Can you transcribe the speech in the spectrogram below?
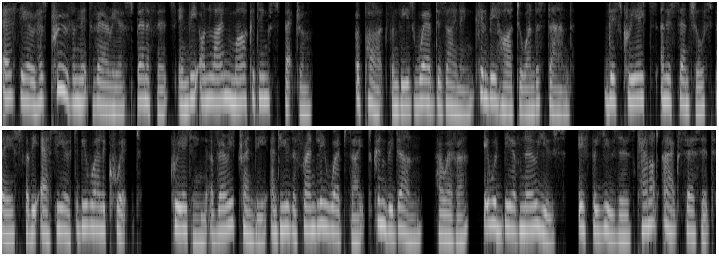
SEO has proven its various benefits in the online marketing spectrum. Apart from these web designing can be hard to understand. This creates an essential space for the SEO to be well equipped. Creating a very trendy and user-friendly website can be done, however, it would be of no use if the users cannot access it.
